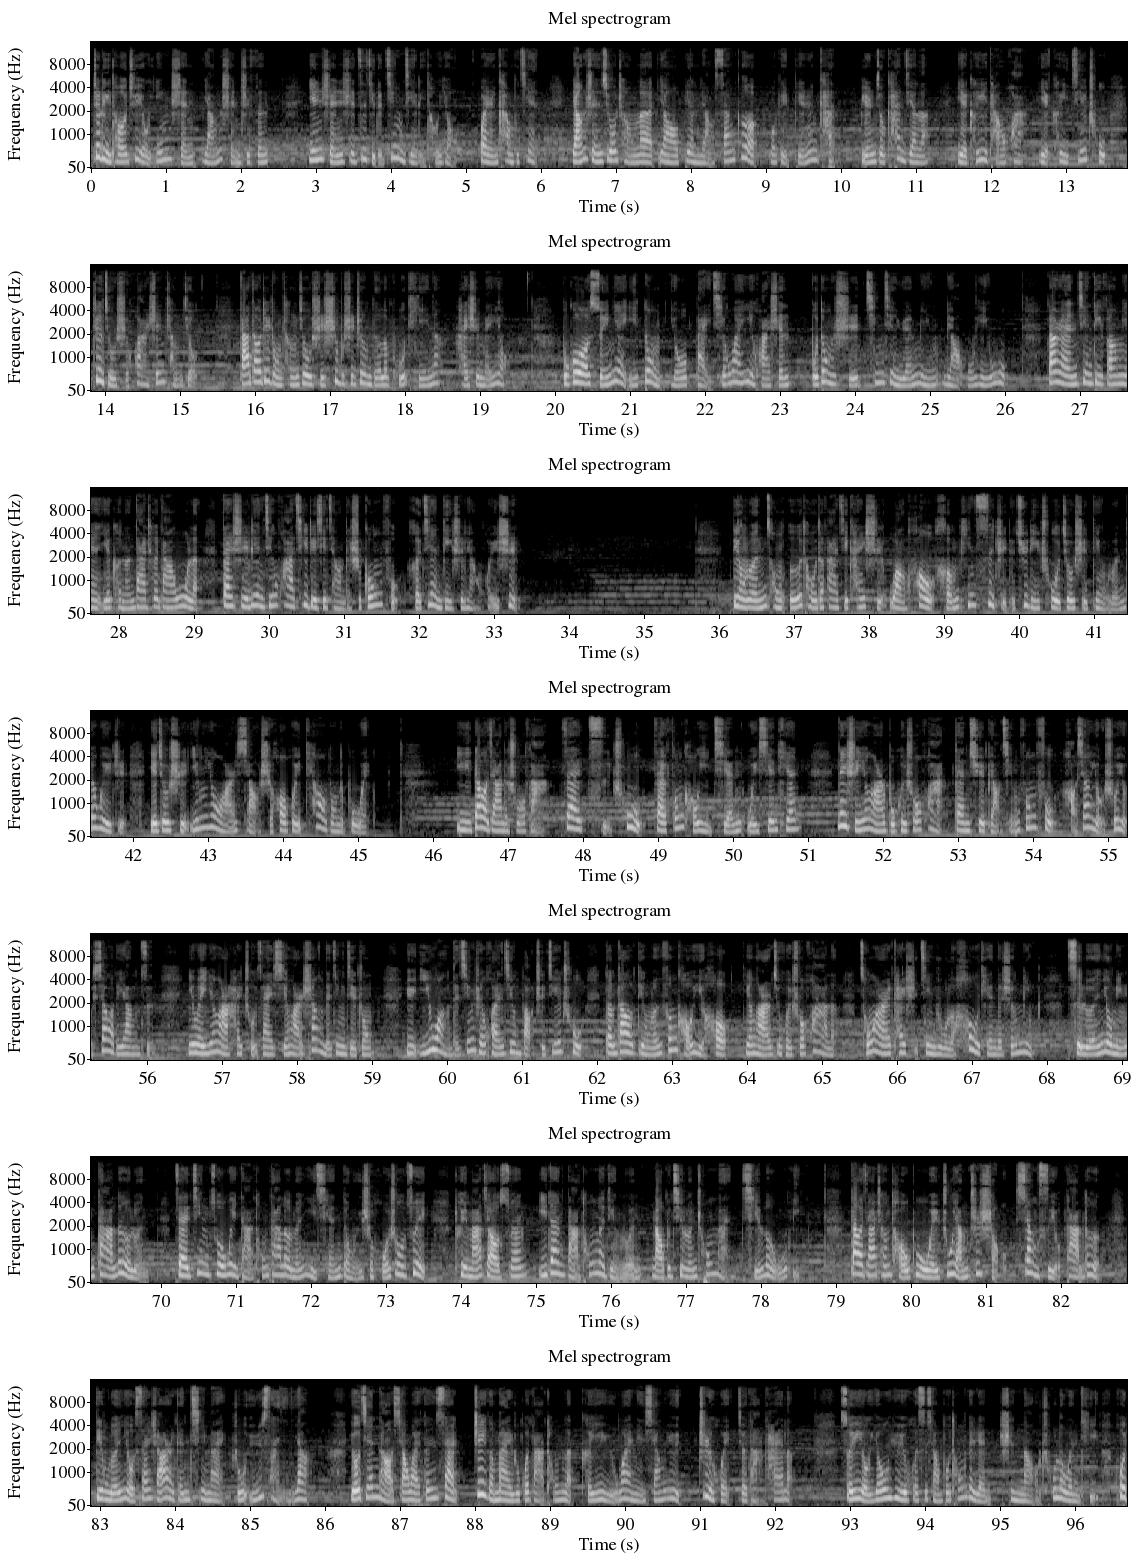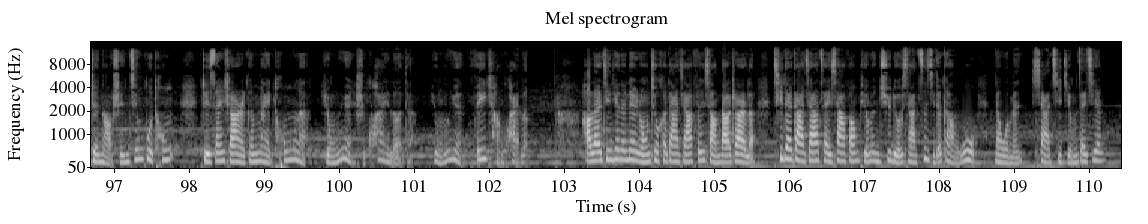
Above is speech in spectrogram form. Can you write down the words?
这里头却有阴神、阳神之分。阴神是自己的境界里头有，外人看不见；阳神修成了，要变两三个，我给别人看。别人就看见了，也可以谈话，也可以接触，这就是化身成就。达到这种成就时，是不是证得了菩提呢？还是没有？不过随念一动，有百千万亿化身；不动时，清净圆明，了无一物。当然，见地方面也可能大彻大悟了。但是炼精化气这些讲的是功夫，和见地是两回事。顶轮从额头的发际开始往后横拼四指的距离处就是顶轮的位置，也就是婴幼儿小时候会跳动的部位。以道家的说法，在此处在封口以前为先天。那时婴儿不会说话，但却表情丰富，好像有说有笑的样子。因为婴儿还处在形而上的境界中，与以往的精神环境保持接触。等到顶轮封口以后，婴儿就会说话了，从而开始进入了后天的生命。此轮又名大乐轮，在静坐未打通大乐轮以前，等于是活受罪，腿麻脚酸。一旦打通了顶轮，脑部气轮充满，其乐无比。道家称头部为诸阳之首，象似有大乐。顶轮有三十二根气脉，如雨伞一样，由间脑向外分散。这个脉如果打通了，可以与外面相遇，智慧就打开了。所以有忧郁或思想不通的人，是脑出了问题，或者脑神经不通。这三十二根脉通了，永远是快乐的，永远非常快乐。好了，今天的内容就和大家分享到这儿了，期待大家在下方评论区留下自己的感悟。那我们下期节目再见。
